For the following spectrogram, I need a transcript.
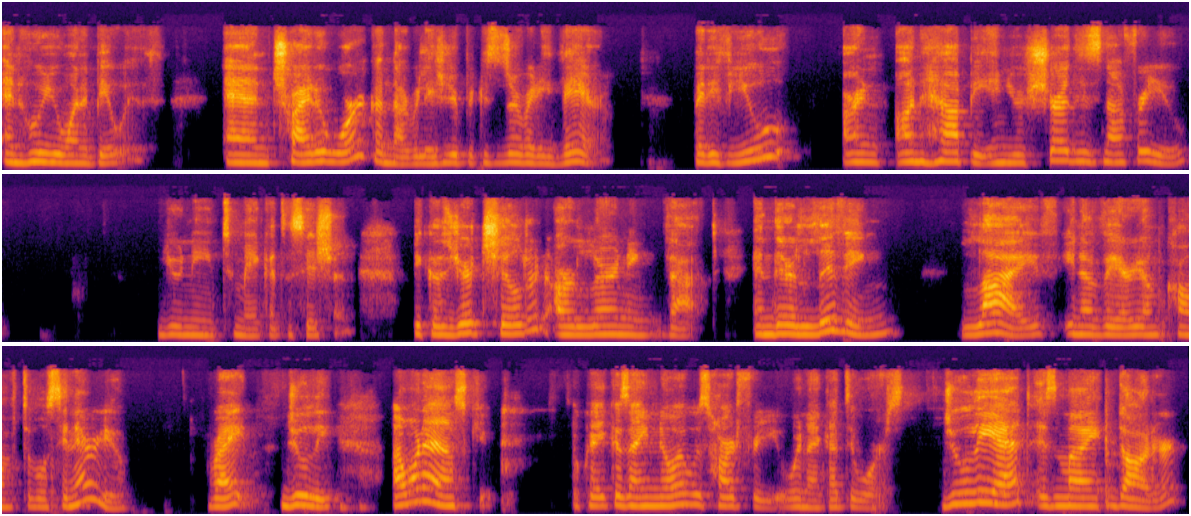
and who you want to be with? And try to work on that relationship because it's already there. But if you are unhappy and you're sure this is not for you you need to make a decision because your children are learning that and they're living life in a very uncomfortable scenario right julie i want to ask you Okay. Because I know it was hard for you when I got divorced. Juliet is my daughter.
